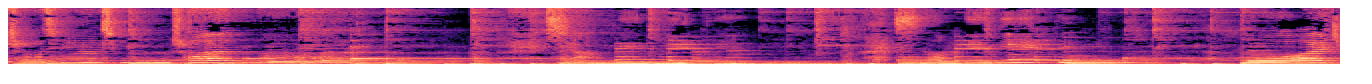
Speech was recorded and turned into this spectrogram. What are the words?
处轻轻传来。想念你的，我爱唱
